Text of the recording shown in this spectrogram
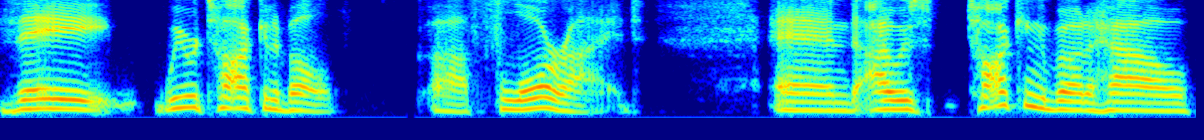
They we were talking about uh, fluoride, and I was talking about how,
